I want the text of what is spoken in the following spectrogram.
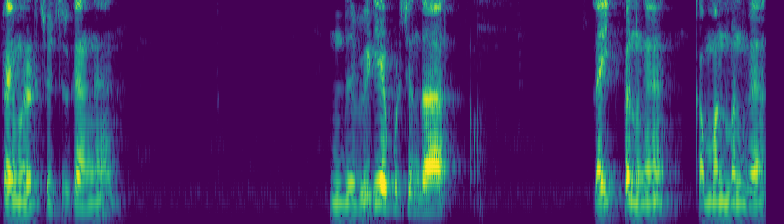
ப்ரைமர் அடித்து வச்சுருக்காங்க. இந்த வீடியோ பிடிச்சிருந்தா லைக் பண்ணுங்கள் கமெண்ட் பண்ணுங்கள்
